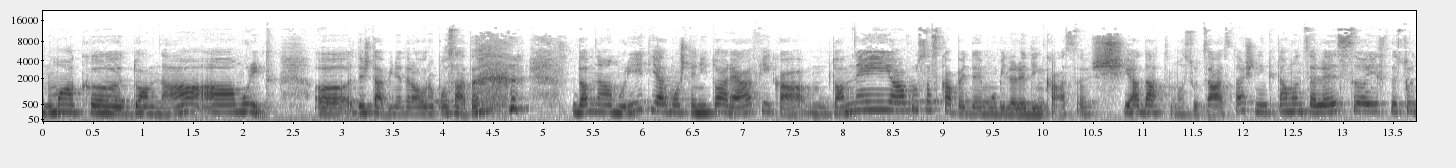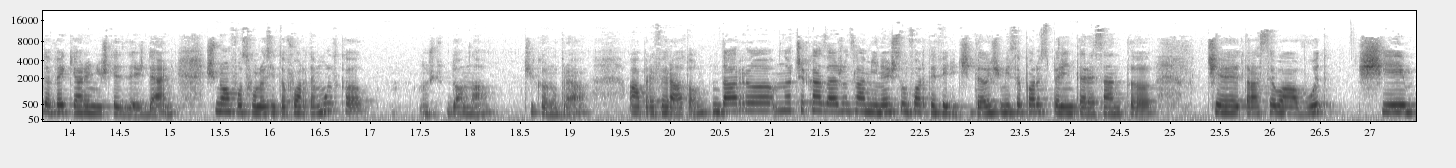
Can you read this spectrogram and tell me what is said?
numai că doamna a murit. Uh, deci da, vine de la o răposată. Doamna a murit, iar moștenitoarea, fica doamnei, a vrut să scape de mobilele din casă și a dat măsuța asta și din câte am înțeles este destul de veche, are niște zeci de ani și nu a fost folosită foarte mult că, nu știu, doamna ci că nu prea a preferat-o. Dar în orice caz a ajuns la mine și sunt foarte fericită și mi se pare super interesant uh, ce traseu a avut și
